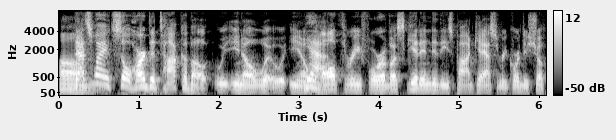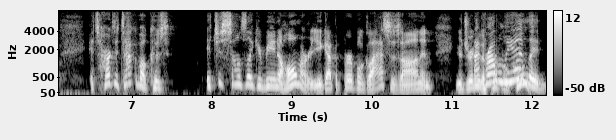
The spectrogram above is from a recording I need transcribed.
Um, that's why it's so hard to talk about. You know, you know, yeah. all three, four of us get into these podcasts and record these shows. It's hard to talk about because it just sounds like you're being a homer. You got the purple glasses on and you're drinking I the purple Kool Aid.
